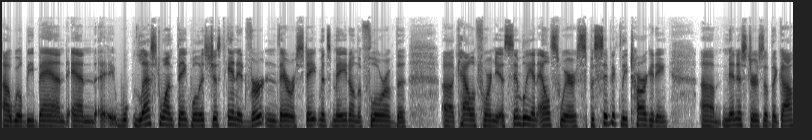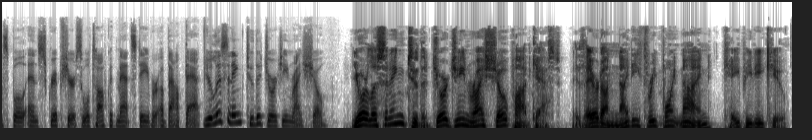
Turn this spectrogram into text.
uh, will be banned, and uh, lest one think think, well, it's just inadvertent. There were statements made on the floor of the uh, California Assembly and elsewhere specifically targeting um, ministers of the gospel and scripture. So we'll talk with Matt Staver about that. You're listening to The Georgene Rice Show. You're listening to the Georgene Rice Show podcast. It's aired on 93.9 KPDQ.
